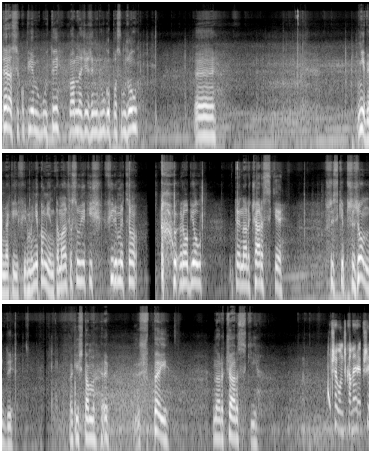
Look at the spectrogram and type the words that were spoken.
Teraz kupiłem buty, mam nadzieję, że mi długo posłużą. Yy, nie wiem jakiej firmy, nie pamiętam, ale to są jakieś firmy, co robią te narciarskie wszystkie przyrządy. Jakiś tam e, szpej narciarski. Przełącz kamerę przy...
